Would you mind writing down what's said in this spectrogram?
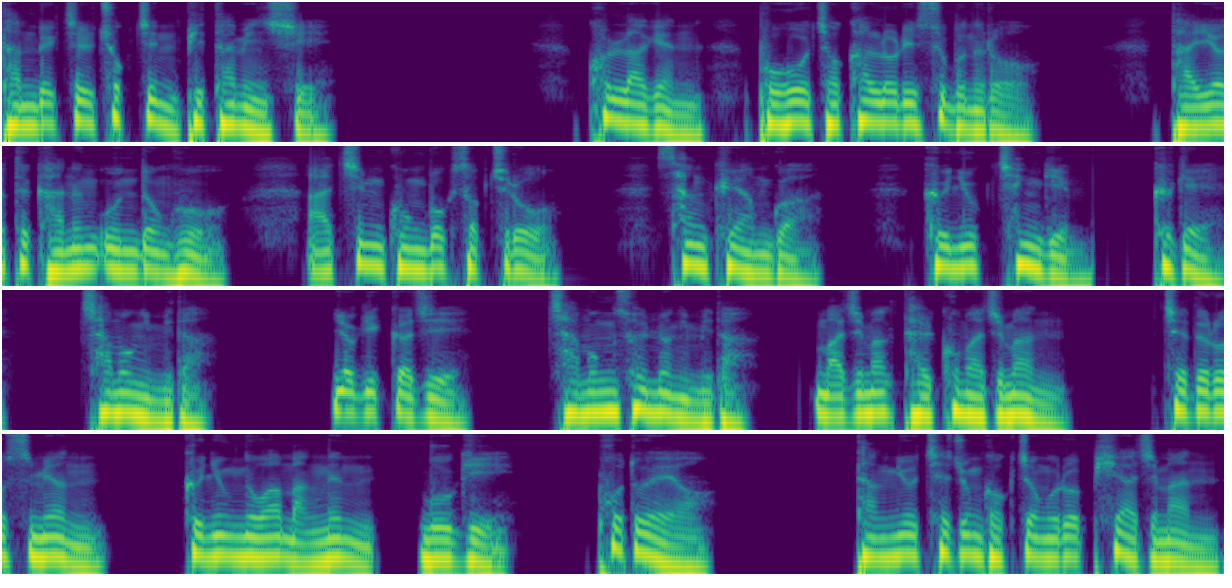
단백질 촉진 비타민 C, 콜라겐 보호 저칼로리 수분으로. 다이어트 가능 운동 후 아침 공복 섭취로 상쾌함과 근육 챙김, 그게 자몽입니다. 여기까지 자몽 설명입니다. 마지막 달콤하지만 제대로 쓰면 근육 노화 막는 무기, 포도예요. 당뇨 체중 걱정으로 피하지만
